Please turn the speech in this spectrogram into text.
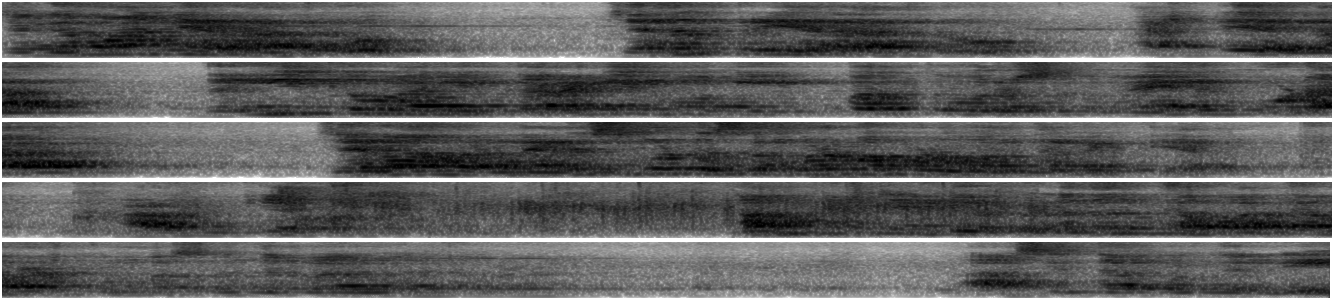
ಜಗಮಾನ್ಯರಾದರು, ಜನಪ್ರಿಯರಾದರು. ಅಷ್ಟೇ ಅಲ್ಲ, ದೈಹಿಕವಾಗಿ ಕರಗಿ ಹೋಗಿ ಇಪ್ಪತ್ತು ವರ್ಷದ ಮೇಲೆ ಕೂಡ ಜನ ಅವರನ್ನು ನೆನೆಸ್ಕೊಂಡು ಸಂಭ್ರಮ ಪಡುವಂತ ಮುಖ್ಯ ರಾಮಕೃಷ್ಣ ಬೆಳೆದಂತಹ ವಾತಾವರಣ ತುಂಬಾ ಸುಂದರವಾದ ವಾತಾವರಣ. ಆ ಸಿದ್ದಾಪುರದಲ್ಲಿ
